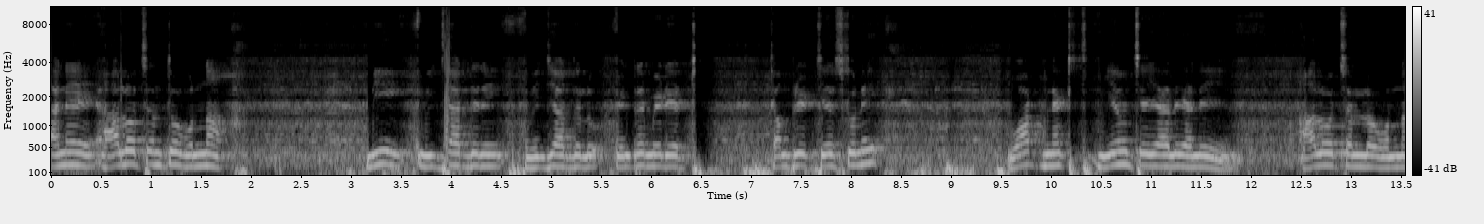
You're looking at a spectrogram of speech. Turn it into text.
అనే ఆలోచనతో ఉన్న మీ విద్యార్థిని విద్యార్థులు ఇంటర్మీడియట్ కంప్లీట్ చేసుకొని వాట్ నెక్స్ట్ ఏం చేయాలి అని ఆలోచనలో ఉన్న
